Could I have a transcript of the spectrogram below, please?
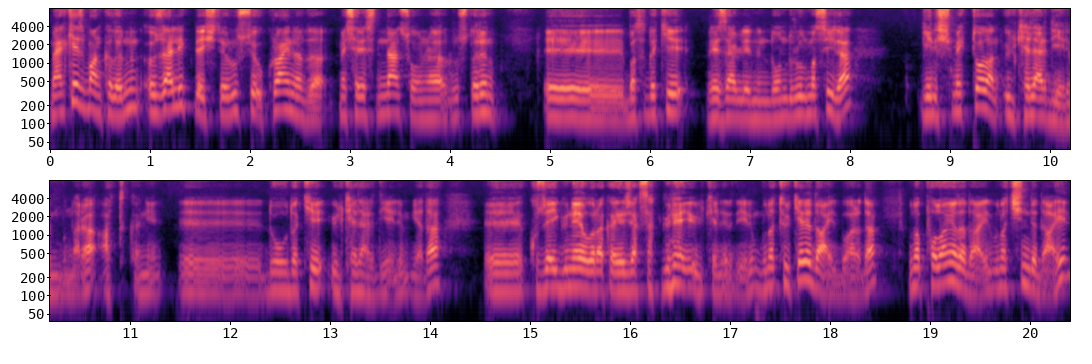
merkez bankalarının özellikle işte Rusya-Ukrayna'da meselesinden sonra Rusların e, batıdaki rezervlerinin dondurulmasıyla gelişmekte olan ülkeler diyelim bunlara artık hani e, doğudaki ülkeler diyelim ya da e, kuzey güney olarak ayıracaksak güney ülkeleri diyelim. Buna Türkiye de dahil bu arada. Buna Polonya da dahil, buna Çin de dahil.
